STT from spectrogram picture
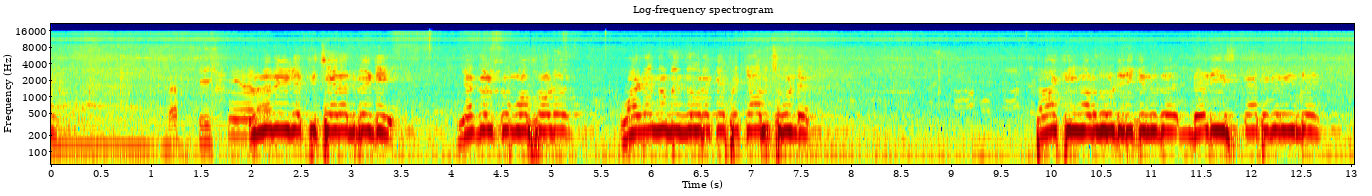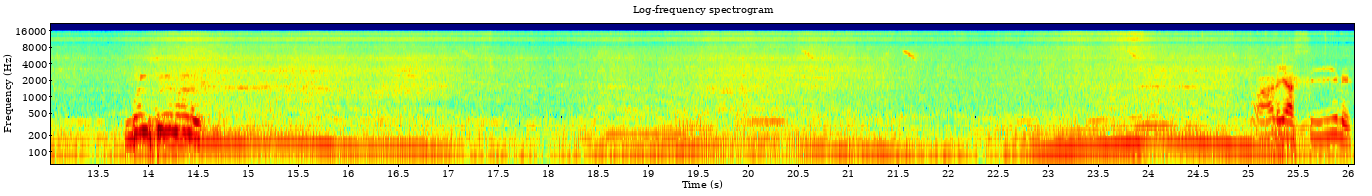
ഉന്നതിയിൽ എത്തിച്ചേരാൻ വേണ്ടി ഞങ്ങൾക്കും ഓഫ് റോഡ് വഴങ്ങുമെന്ന് ഉറക്കെ പ്രഖ്യാപിച്ചുകൊണ്ട് ട്രാക്കിംഗ് നടന്നുകൊണ്ടിരിക്കുന്നത് ലേഡീസ് കാറ്റഗറിയിലെ മത്സരമാണ്. സീന്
